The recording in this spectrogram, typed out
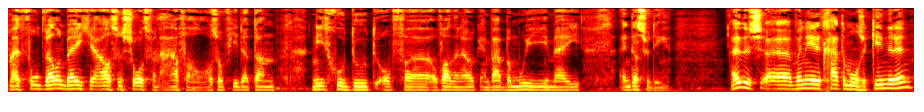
Maar het voelt wel een beetje als een soort van aanval. Alsof je dat dan niet goed doet of, uh, of wat dan ook. En waar bemoei je je mee? En dat soort dingen. Dus uh, wanneer het gaat om onze kinderen,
